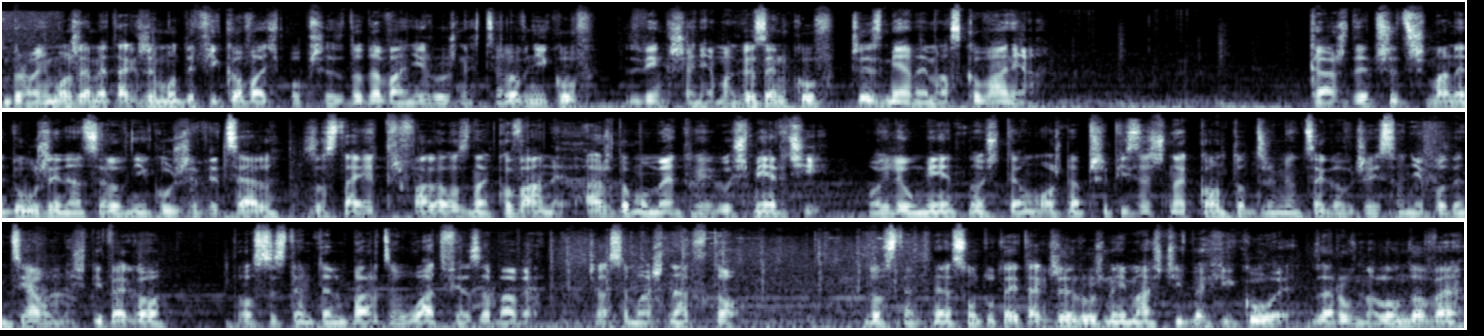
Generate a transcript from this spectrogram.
Broń możemy także modyfikować poprzez dodawanie różnych celowników, zwiększenia magazynków czy zmianę maskowania. Każdy przytrzymany dłużej na celowniku żywy cel zostaje trwale oznakowany, aż do momentu jego śmierci. O ile umiejętność tę można przypisać na konto drzemiącego w Jasonie potencjału myśliwego, to system ten bardzo ułatwia zabawę, czasem aż nadto. Dostępne są tutaj także różnej maści wehikuły, zarówno lądowe,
